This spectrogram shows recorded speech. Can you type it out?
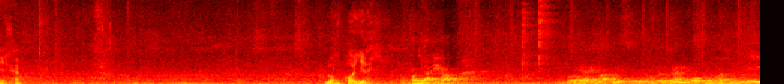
นี่ครับ หลวงพ่อใหญ่หลวงพ่อใหญ่ครับหลวงพ่อใหญ่วัดวิสุทธิ์อำเภอพระนิคมจังหวัดชลบุรี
